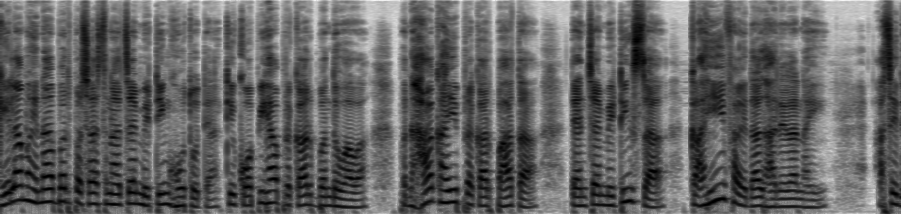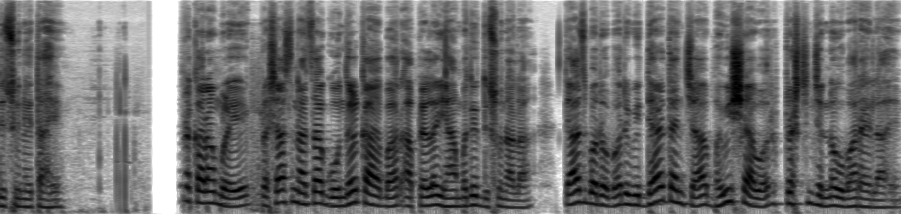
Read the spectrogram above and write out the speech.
गेला महिनाभर प्रशासनाच्या मीटिंग होत होत्या की कॉपी हा प्रकार बंद व्हावा. पण हा काही प्रकार पाहता त्यांच्या मीटिंग्सचा काहीही फायदा झालेला नाही. असे दिसून येत आहे. प्रकारामुळे प्रशासनाचा गोंधळ कारभार आपल्याला ह्यामध्ये दिसून आला. त्याचबरोबर विद्यार्थ्यांच्या भविष्यावर प्रश्नचिन्ह उभा राहिला आहे.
